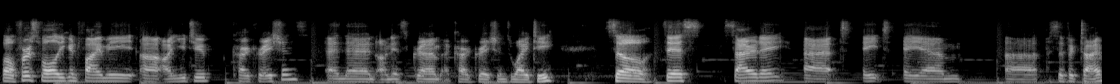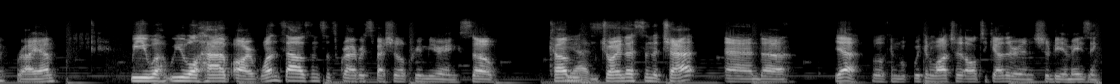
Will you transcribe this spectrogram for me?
well, first of all, you can find me uh, on YouTube, Car Creations, and then on Instagram at Car Creations YT. So this Saturday at 8 a.m. Uh, Pacific time, where I am, we will we will have our 1,000 subscriber special premiering. So come Yes. join us in the chat, and uh, yeah, we can we can watch it all together, and it should be amazing.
